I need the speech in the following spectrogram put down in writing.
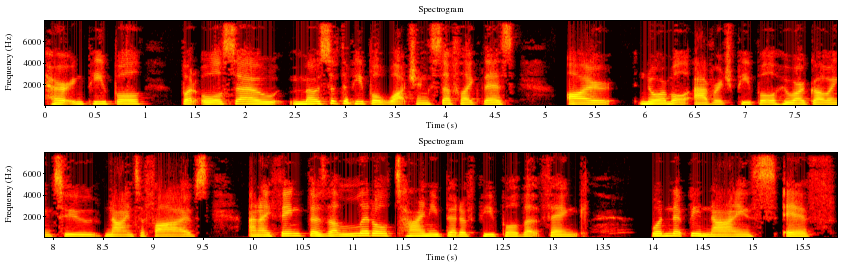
hurting people, but also most of the people watching stuff like this are normal average people who are going to nine to fives. And I think there's a little tiny bit of people that think, wouldn't it be nice if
